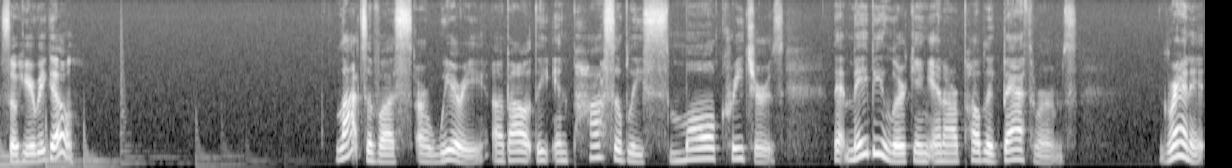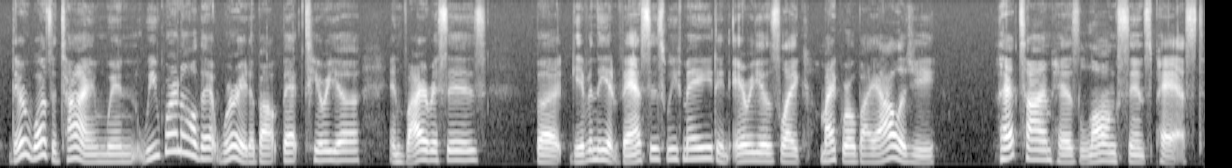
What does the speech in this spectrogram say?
So here we go. Lots of us are weary about the impossibly small creatures that may be lurking in our public bathrooms. Granted, there was a time when we weren't all that worried about bacteria and viruses, but given the advances we've made in areas like microbiology, that time has long since passed.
